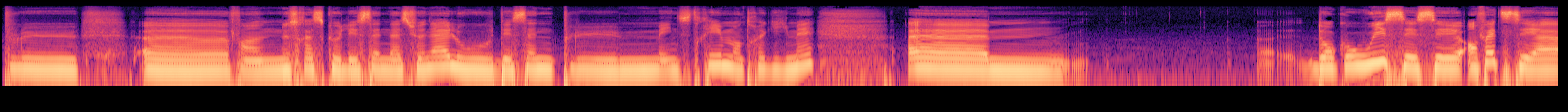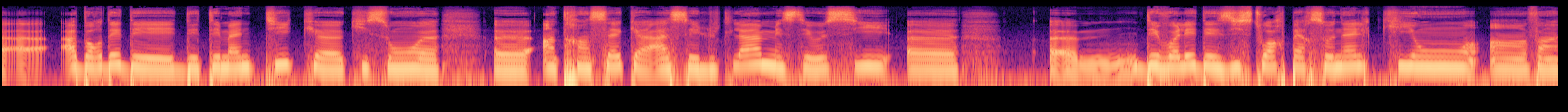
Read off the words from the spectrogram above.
plus. Enfin, ne serait-ce que les scènes nationales ou des scènes plus mainstream, entre guillemets. Euh, donc oui, c'est, en fait c'est à- à aborder des, thématiques euh, qui sont euh, euh, intrinsèques à ces luttes-là, mais c'est aussi euh, euh, dévoiler des histoires personnelles qui ont un, enfin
